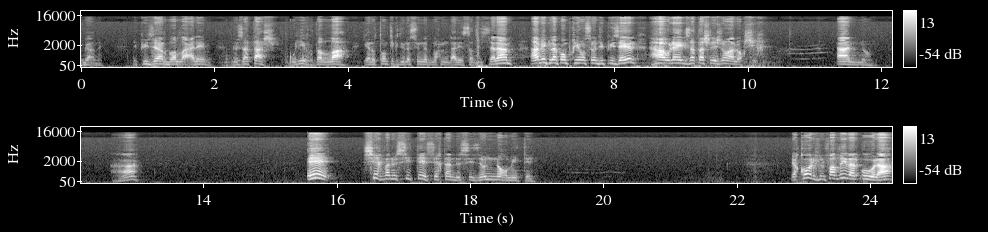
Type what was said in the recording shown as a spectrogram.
Regardez. Les plusieurs d'Allah alim nous attachent au livre d'Allah et à l'authentique de la sunna de salam avec la compréhension du puzaïl. Haoula, ils attachent les gens à leur shir. Ah non. Hein? Et Shir va nous citer certaines de ces énormités. يقول في الفضيلة الأولى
